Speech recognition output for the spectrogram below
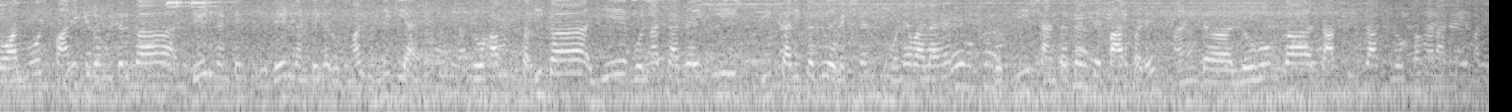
तो ऑलमोस्ट पाँच किलोमीटर का डेढ़ घंटे से डेढ़ घंटे का रूट मार्च हमने किया है। तो हम सभी का ये बोलना चाहते हैं कि 20 तारीख का जो इलेक्शन होने वाला है, वो प्लीज़ शांतता से पार पड़े। एंड लोगों का ज़्यादा से ज़्यादा लोग बाहर आके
